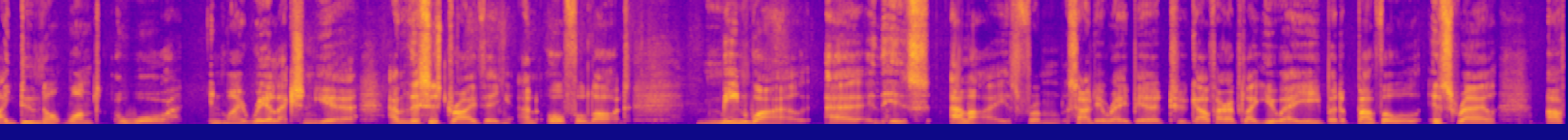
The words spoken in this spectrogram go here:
I do not want a war in my re-election year, and this is driving an awful lot. Meanwhile, uh, his allies from Saudi Arabia to Gulf Arabs like UAE, but above all Israel are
